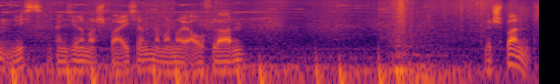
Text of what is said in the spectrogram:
Kommt nicht. Dann kann ich hier nochmal speichern, nochmal neu aufladen. Wird spannend.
